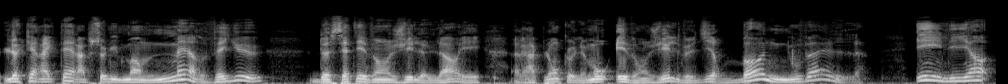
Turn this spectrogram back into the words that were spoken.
le caractère absolument merveilleux de cet évangile-là, et rappelons que le mot évangile veut dire bonne nouvelle. Il y a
